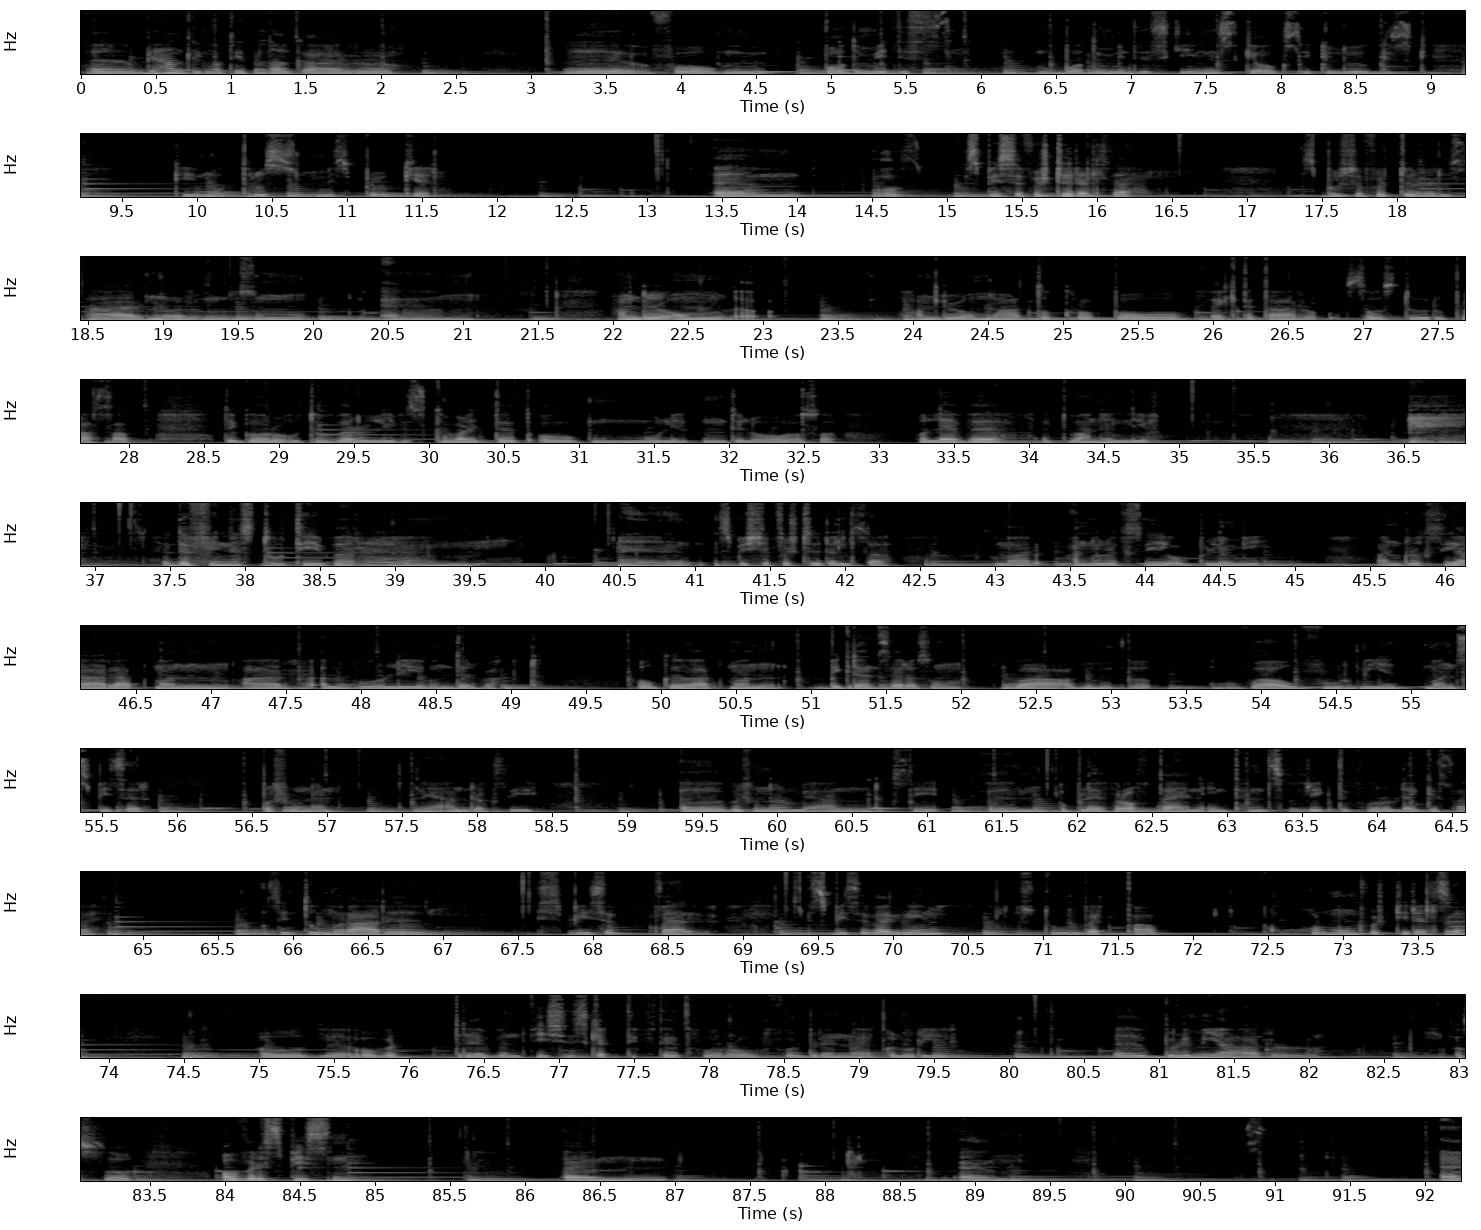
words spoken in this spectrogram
Uh, behandling i dag er uh, for både medis, både medisinske og psykologiske mot. Um, og spiseforstyrrelse. Spiseforstyrrelse er når som um, handler om handler om mat og kropp og vekt tar så stor plass at det går utover livskvalitet og muligheten til å, også, å leve et vanlig liv. Det finnes to typer um, uh, spiseforstyrrelser, som er anoreksi og bulimi. Anoreksi er at man er alvorlig undervakt, og at man begrenser som hva, og hvor mye man spiser. Personen med anoreksi. Uh, personer med anoreksi um, opplever ofte en intens frykt for å legge seg. Og symptomer er spisevegring, stor vekttap, hormonforstyrrelse og overdreven fysisk aktivitet for å forbrenne kalorier. Eh, Bulimia er også overspisen. Um, um,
